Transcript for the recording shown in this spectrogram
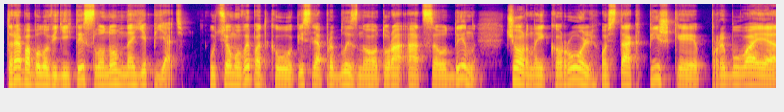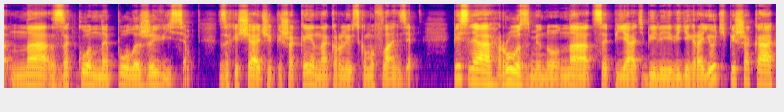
Треба було відійти слоном на e5. У цьому випадку, після приблизного тура АЦ1, чорний король ось так пішки прибуває на законне поле G8, захищаючи пішаки на королівському фланзі. Після розміну на С5 білі відіграють пішака,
